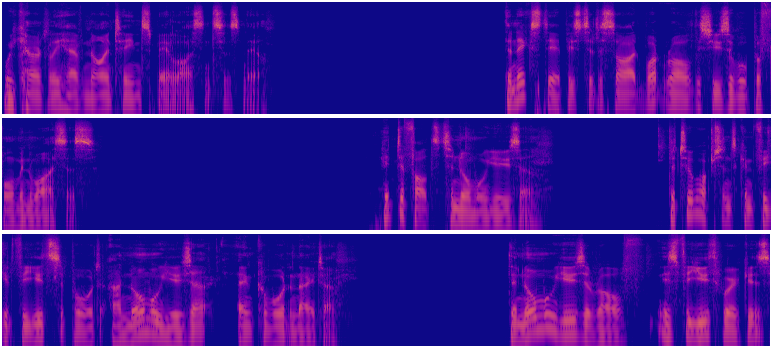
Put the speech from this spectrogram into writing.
We currently have 19 spare licenses now. The next step is to decide what role this user will perform in YSCIS. It defaults to normal user. The two options configured for youth support are normal user and coordinator. The normal user role is for youth workers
